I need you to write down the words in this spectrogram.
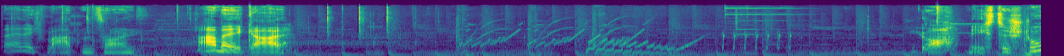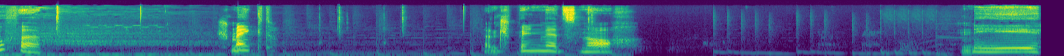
da hätte ich warten sollen. Aber egal. Ja, nächste Stufe. Schmeckt. Dann spielen wir jetzt noch. Nee.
